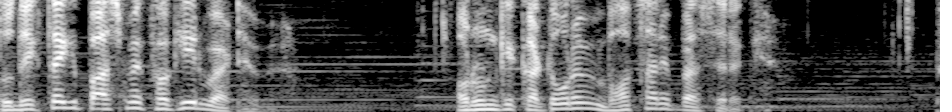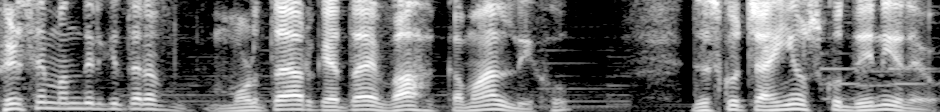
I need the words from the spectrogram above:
तो देखता है कि पास में एक फकीर बैठे हुए हैं और उनके कटोरे में बहुत सारे पैसे रखे फिर से मंदिर की तरफ़ मुड़ता है और कहता है, वाह, कमाल देखो, जिसको चाहिए उसको दे नहीं रहे हो,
